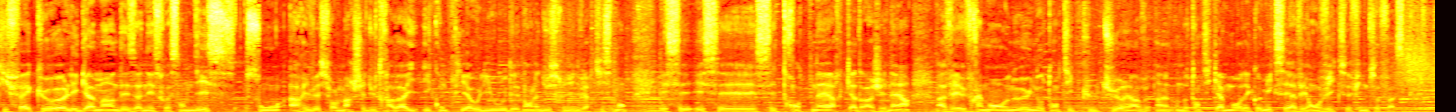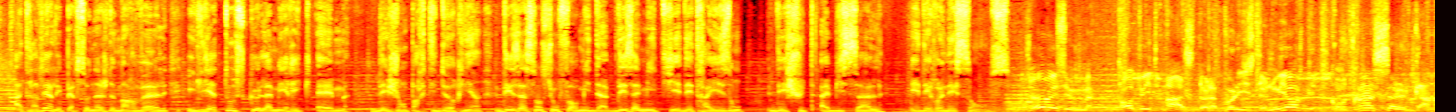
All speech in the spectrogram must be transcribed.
qui fait que euh, les gamins des années 70 sont arrivés sur le marché du travail, y compris à Hollywood et dans l'industrie du divertissement. Et ces, et ces, ces trentenaires, quadragénaires avaient vraiment en eux une authentique culture et un, un- un authentique amour des comics et avaient envie que ces films se fassent. À travers les personnages de Marvel, il y a tout ce que l'Amérique aime. Des gens partis de rien, des ascensions formidables, des amitiés, des trahisons, des chutes abyssales et des renaissances. Je résume. 38 as de la police de New York contre un seul gars.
